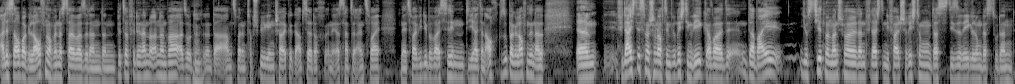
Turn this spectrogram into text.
alles sauber gelaufen, auch wenn das teilweise dann, dann bitter für den einen oder anderen war. Also mhm. da abends bei dem Topspiel gegen Schalke gab es ja doch in der ersten Halbzeit ein, zwei, ne, zwei Videobeweise hin, die halt dann auch super gelaufen sind. Also ähm, vielleicht ist man schon auf dem richtigen Weg, aber dabei justiert man manchmal dann vielleicht in die falsche Richtung, dass diese Regelung, dass du dann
